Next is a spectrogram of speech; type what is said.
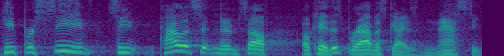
He perceived, see, Pilate sitting to himself, okay, this Barabbas guy is nasty.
